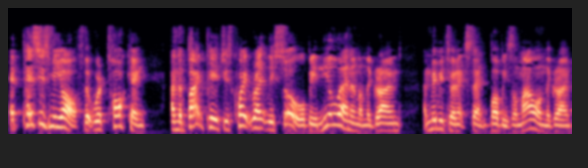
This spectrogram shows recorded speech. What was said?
it pisses me off that we're talking, and the back page is quite rightly so, will be Neil Lennon on the ground, and maybe to an extent Bobby Zlamal on the ground.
